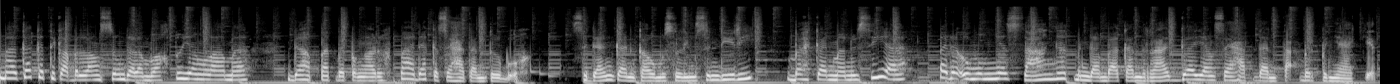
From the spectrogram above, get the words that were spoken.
maka ketika berlangsung dalam waktu yang lama dapat berpengaruh pada kesehatan tubuh. Sedangkan kaum muslim sendiri, bahkan manusia, pada umumnya sangat mendambakan raga yang sehat dan tak berpenyakit.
